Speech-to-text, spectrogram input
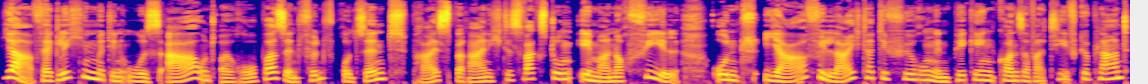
Ja, verglichen mit den USA und Europa sind 5 Prozent preisbereinigtes Wachstum immer noch viel. Und ja, vielleicht hat die Führung in Peking konservativ geplant,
